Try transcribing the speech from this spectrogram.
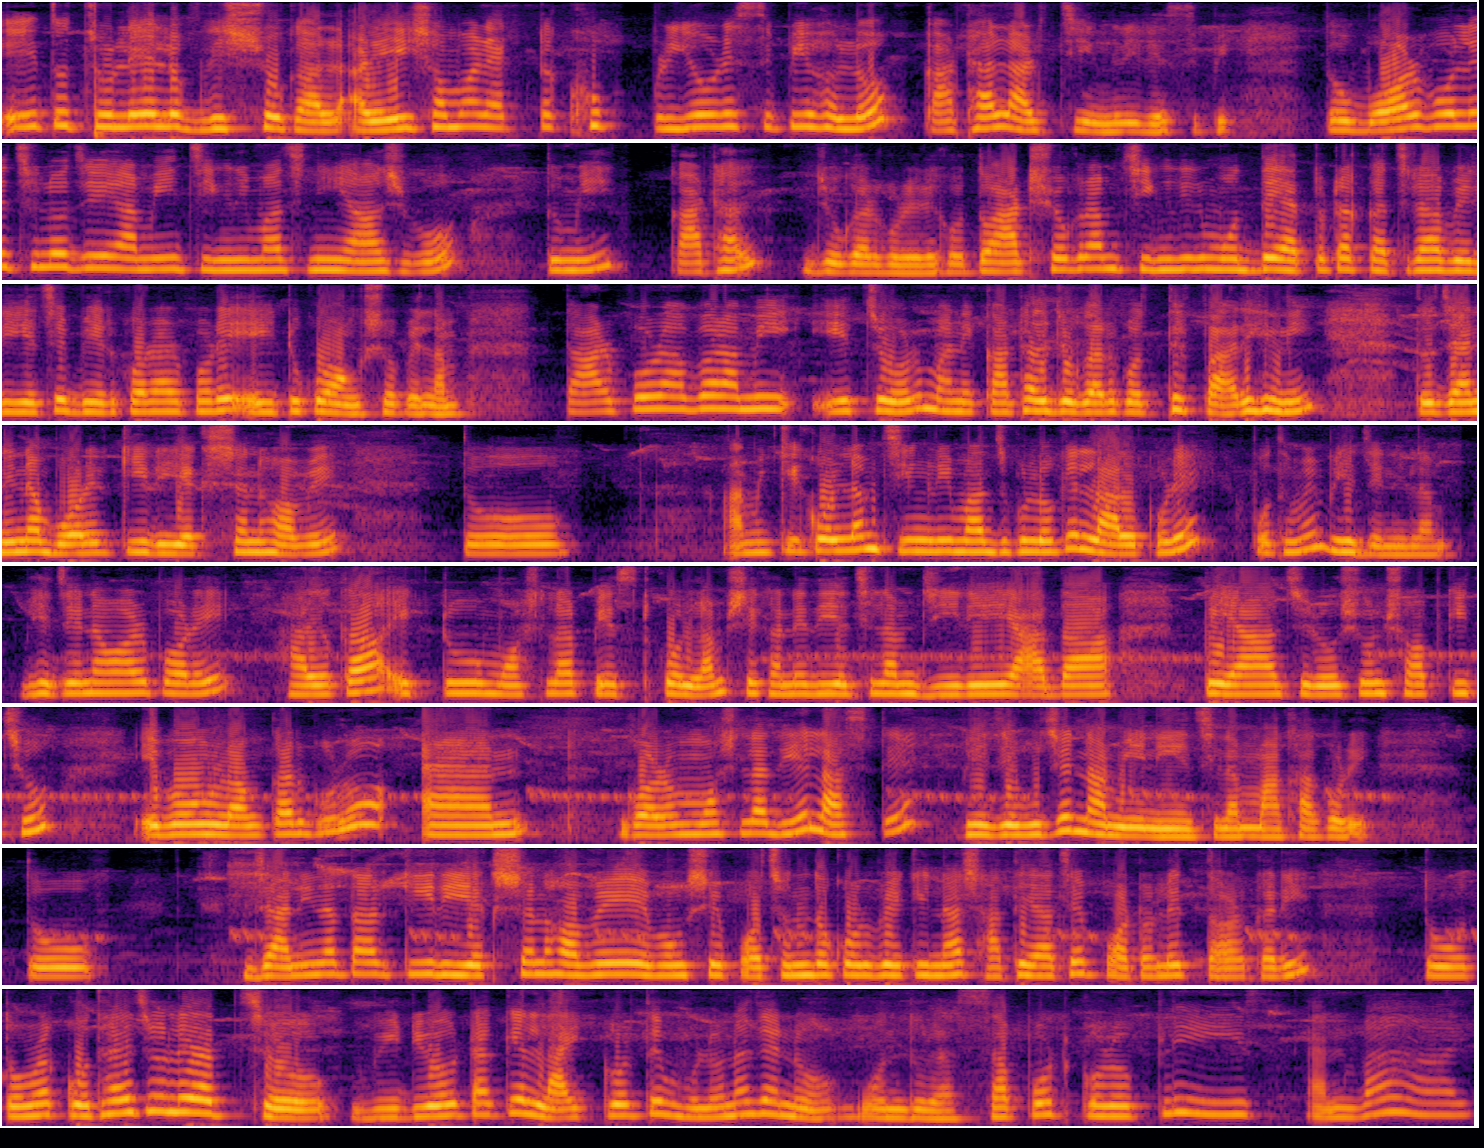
এই তো চলে এলো গ্রীষ্মকাল, আর এই সময় একটা খুব প্রিয় রেসিপি হলো কাঁঠাল আর চিংড়ি রেসিপি তো বর বলেছিল যে আমি চিংড়ি মাছ নিয়ে আসব, তুমি কাঁঠাল জোগাড় করে রেখো। তো আটশো গ্রাম চিংড়ির মধ্যে এতটা কাঁচরা বেরিয়েছে, বের করার পরে এইটুকু অংশ পেলাম। তারপর আবার আমি এঁচোড় মানে কাঁঠাল জোগাড় করতে পারিনি। তো জানি না বরের কি রিয়াকশান হবে। তো আমি কি করলাম, চিংড়ি মাছগুলোকে লাল করে প্রথমে ভেজে নিলাম। ভেজে নেওয়ার পরে হালকা একটু মশলা পেস্ট করলাম। সেখানে দিয়েছিলাম জিরে, আদা, পেঁয়াজ, রসুন সব কিছু এবং লঙ্কার গুঁড়ো অ্যান্ড গরম মশলা দিয়ে লাস্টে ভেজে ভুজে নামিয়ে নিয়েছিলাম মাখা করে। তো জানি না তার কি রিয়াকশন হবে এবং সে পছন্দ করবে কি না সাথে আছে পটলের তরকারি। তো তোমরা কোথায় চলে যাচ্ছ? ভিডিওটাকে লাইক করতে ভুলো না যেন। বন্ধুরা সাপোর্ট করো প্লিজ অ্যান্ড বাই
